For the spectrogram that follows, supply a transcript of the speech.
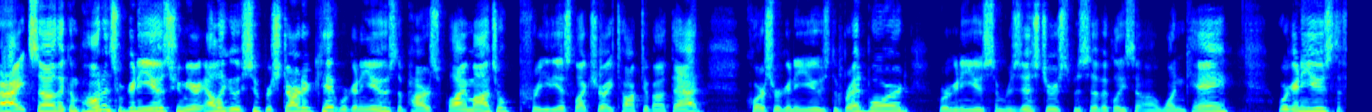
All right, so the components we're going to use from your Elegoo Super Starter Kit, we're going to use the power supply module. Previous lecture, I talked about that. Of course, we're going to use the breadboard. We're going to use some resistors, specifically uh, 1K. We're going to use the,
